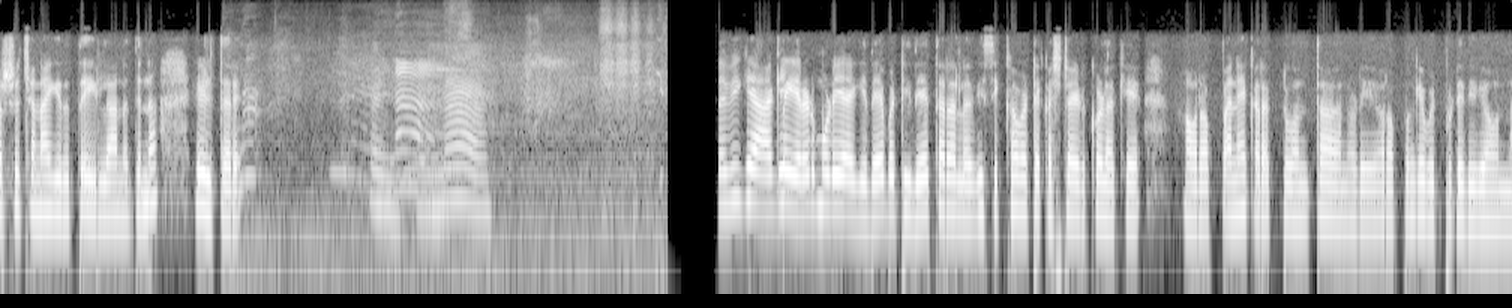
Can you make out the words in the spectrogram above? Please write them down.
ವರ್ಷ ಚೆನ್ನಾಗಿರುತ್ತೆ ಇಲ್ಲ ಅನ್ನೋದನ್ನು ಹೇಳ್ತಾರೆ. ಲವಿಗೆ ಆಗಲೇ ಎರಡು ಮುಡಿ ಆಗಿದೆ ಬಟ್ ಇದೇ ಥರ ಲವಿ ಸಿಕ್ಕಾಬಟ್ಟೆ ಕಷ್ಟ ಹಿಡ್ಕೊಳ್ಳೋಕ್ಕೆ ಅವ್ರ ಅಪ್ಪನೇ ಕರೆಕ್ಟು ಅಂತ ನೋಡಿ ಅವ್ರ ಅಪ್ಪಂಗೆ ಬಿಟ್ಬಿಟ್ಟಿದ್ದೀವಿ ಅವನ್ನ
